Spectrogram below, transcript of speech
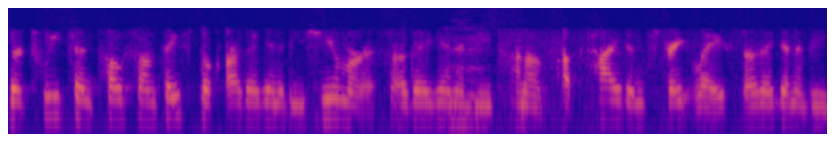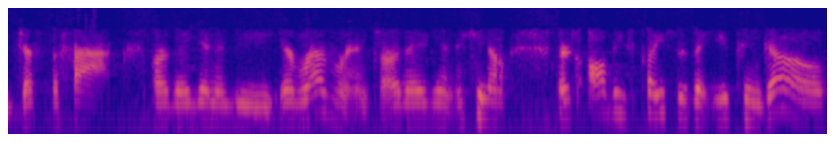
their tweets and posts on Facebook, are they going to be humorous? Are they going to mm-hmm. be kind of uptight and straight laced? Are they going to be just the facts? Are they going to be irreverent? Are they going to, you know, there's all these places that you can go.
